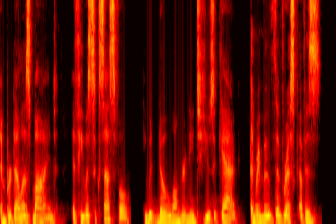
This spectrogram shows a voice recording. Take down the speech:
In Berdella's mind, if he was successful, he would no longer need to use a gag and remove the risk of his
